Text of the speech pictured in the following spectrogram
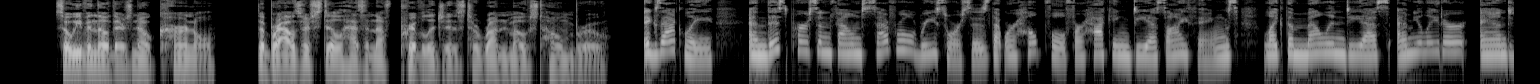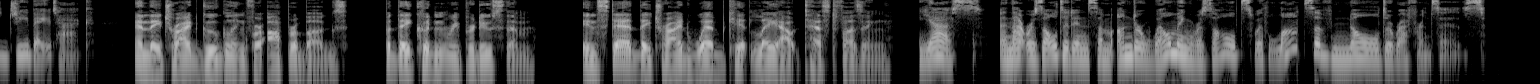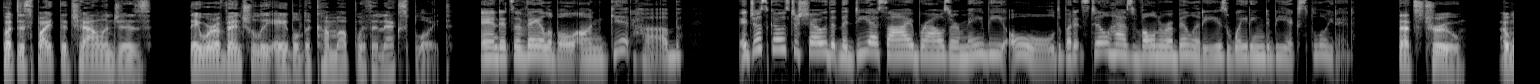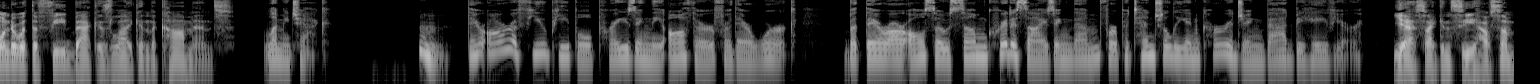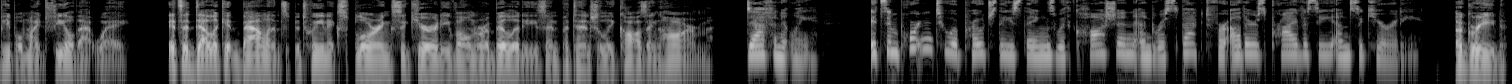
So even though there's no kernel, the browser still has enough privileges to run most homebrew. Exactly, and this person found several resources that were helpful for hacking DSi things, like the melonDS emulator and GBATEK. And they tried Googling for Opera bugs, but they couldn't reproduce them. Instead, they tried WebKit layout test fuzzing. Yes, and that resulted in some underwhelming results with lots of null dereferences. But despite the challenges, they were eventually able to come up with an exploit. And it's available on GitHub. It just goes to show that the DSi browser may be old, but it still has vulnerabilities waiting to be exploited. That's true. I wonder what the feedback is like in the comments. Let me check. Hmm, there are a few people praising the author for their work, but there are also some criticizing them for potentially encouraging bad behavior. Yes, I can see how some people might feel that way. It's a delicate balance between exploring security vulnerabilities and potentially causing harm. Definitely. It's important to approach these things with caution and respect for others' privacy and security. Agreed.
